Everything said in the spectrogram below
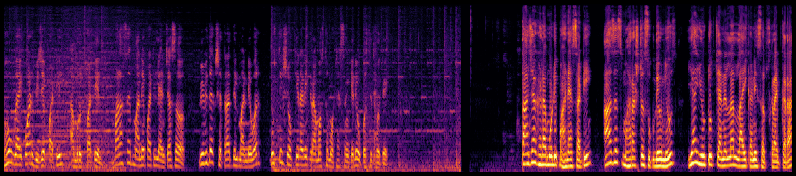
भाऊ गायकवाड विजय पाटील अमृत पाटील बाळासाहेब माने पाटील यांच्यासह विविध क्षेत्रातील मान्यवर कुस्ती शौकीन आणि ग्रामस्थ मोठ्या संख्येने उपस्थित होते. ताज्या घडामोडी पाहण्यासाठी आजच महाराष्ट्र सुखदेव न्यूज या यूट्यूब चॅनलला लाईक आणि सबस्क्राईब करा.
